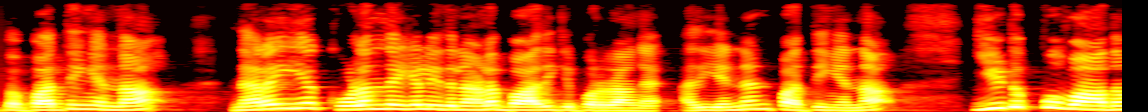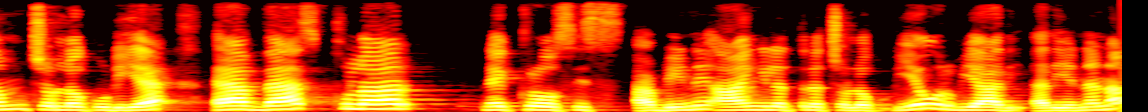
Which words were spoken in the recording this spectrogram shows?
இப்போ பார்த்தீங்கன்னா நிறைய குழந்தைகள் இதனால பாதிக்கப்படுறாங்க. அது என்னன்னு பார்த்தீங்கன்னா இடுப்பு வாதம் சொல்லக்கூடிய வேஸ்குலார் நெக்ரோசிஸ் அப்படின்னு ஆங்கிலத்தில் சொல்லக்கூடிய ஒரு வியாதி. அது என்னன்னா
